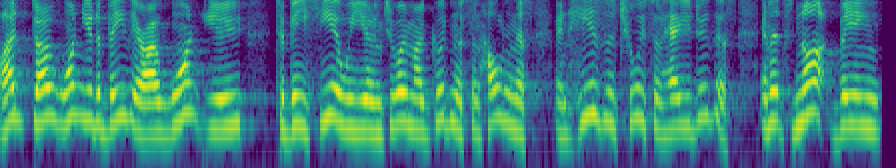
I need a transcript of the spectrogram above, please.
I don't want you to be there. I want you to be here where you enjoy my goodness and holiness. And here's the choice of how you do this. And it's not being,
